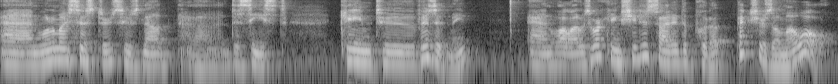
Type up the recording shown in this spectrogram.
and one of my sisters, who's now uh, deceased, came to visit me. And while I was working, she decided to put up pictures on my wall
